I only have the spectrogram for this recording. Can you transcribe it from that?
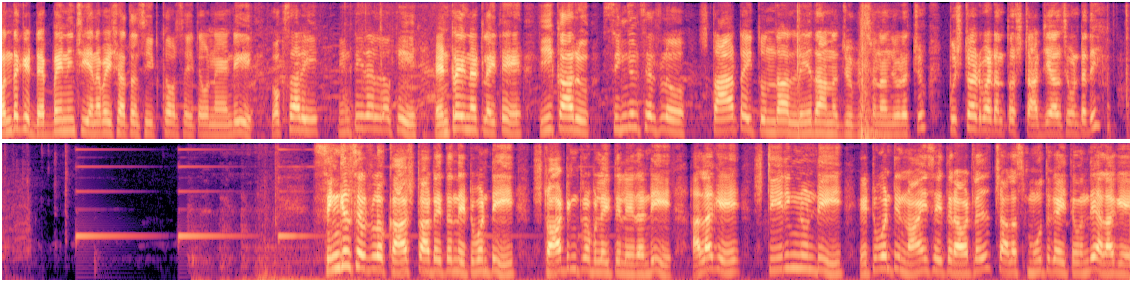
వందకి డెబ్బై నుంచి ఎనభై శాతం సీట్ కవర్స్ అయితే ఉన్నాయండి. ఒకసారి ఇంటీరియర్లోకి ఎంటర్ అయినట్లయితే ఈ కారు సింగిల్ సెల్ఫ్లో స్టార్ట్ అవుతుందా లేదా అన్నది చూపిస్తున్నాను చూడొచ్చు. పుష్ స్టార్ట్ బటన్తో స్టార్ట్ చేయాల్సి ఉంటుంది. సింగిల్ సెల్ఫ్లో కార్ స్టార్ట్ అవుతుంది ఎటువంటి స్టార్టింగ్ ట్రబుల్ అయితే లేదండి. అలాగే స్టీరింగ్ నుండి ఎటువంటి నాయిస్ అయితే రావట్లేదు. చాలా స్మూత్గా అయితే ఉంది. అలాగే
